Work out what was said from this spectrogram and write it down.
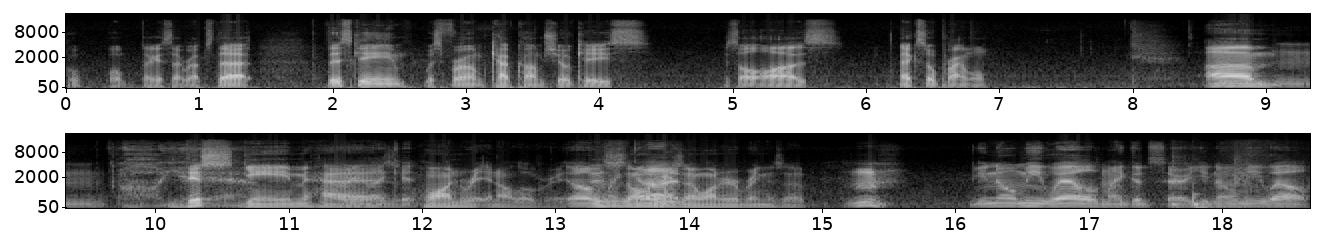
Cool. Well, I guess that wraps that. This game was from Capcom Showcase. It's all Oz. Exoprimal. Um Mm. Oh, yeah. this game has like. Juan written all over it. Oh this is the only reason I wanted to bring this up. Mm. You know me well, my good sir. You know me well.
